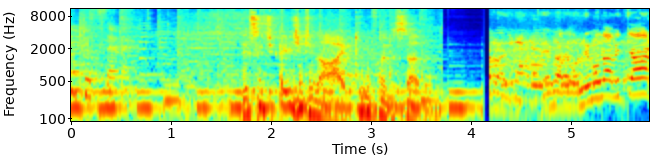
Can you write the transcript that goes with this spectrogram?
into seven This is AGT Live 24/7. এবারে নির্মলা বিচার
